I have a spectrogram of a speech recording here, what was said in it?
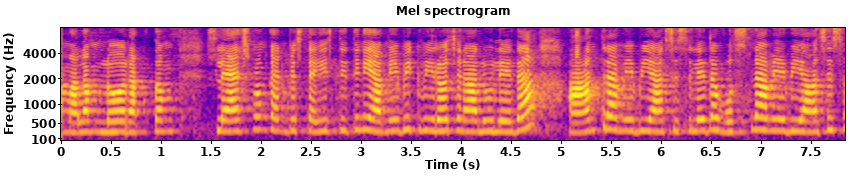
మలంలో రక్తం శ్లేష్మం కనిపిస్తాయి. ఈ స్థితిని అమేబిక్ విరోచనాలు లేదా ఆంత్ర అమేబియాసిస్ లేదా ఉష్ణ అమేబియాసిస్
